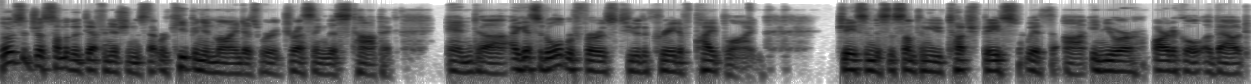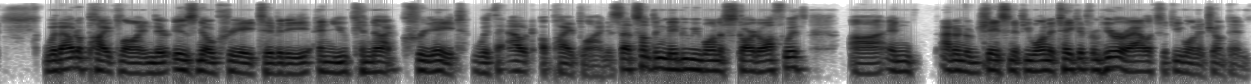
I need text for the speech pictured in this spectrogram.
Those are just some of the definitions that we're keeping in mind as we're addressing this topic. And uh, I guess it all refers to the creative pipeline. Jason, this is something you touched base with uh, in your article about without a pipeline, there is no creativity, and you cannot create without a pipeline. Is that something maybe we want to start off with? Uh, and I don't know, Jason, if you want to take it from here, or Alex, if you want to jump in.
